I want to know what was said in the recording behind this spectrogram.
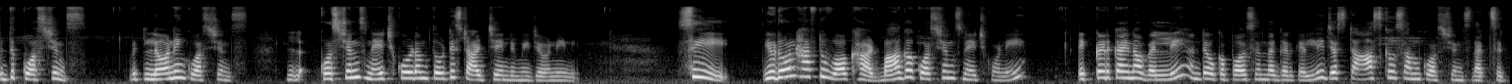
with questions with learning questions questions నేర్చుకోవడంతో స్టార్ట్ చేయండి మీ జర్నీని see you don't have to work hard బాగా క్వశ్చన్స్ నేర్చుకొని ఎక్కడికైనా వెళ్ళి అంటే ఒక పర్సన్ దగ్గరికి వెళ్ళి just ask some questions that's it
